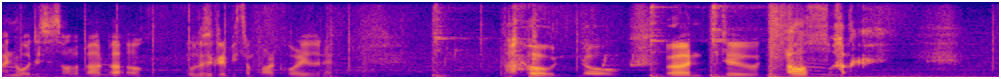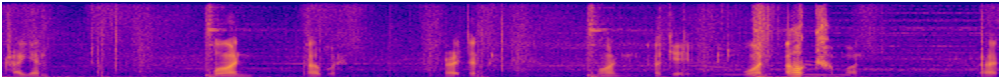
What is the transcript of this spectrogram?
I know what this is all about. Uh oh. Well, this is gonna be some parkour, isn't it? Oh no. One, two, oh fuck. Try again. One. Oh boy. Alright then. One. Okay. One. Oh come on. Alright,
